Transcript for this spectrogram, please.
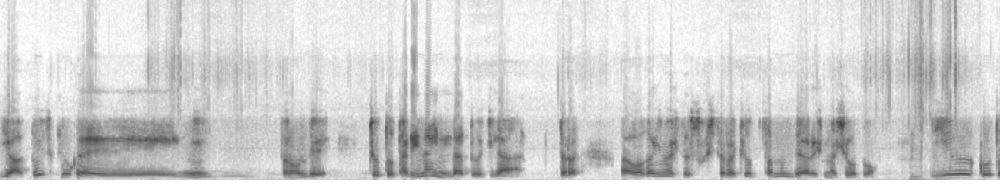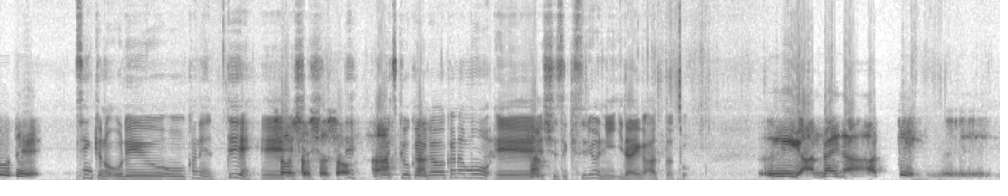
いや、統一教会に頼んで、ちょっと足りないんだとうちがたら、あ分かりました、そしたらちょっと頼んであれしましょうと、いうことで、選挙のお礼を兼ねて、えそうそうそうそう。で統一教会側からも、えー出席するように依頼があったと。えー案内があって、えー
